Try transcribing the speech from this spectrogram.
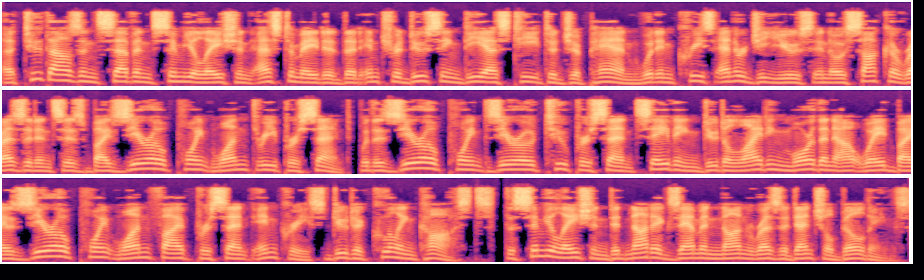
A 2007 simulation estimated that introducing DST to Japan would increase energy use in Osaka residences by 0.13%, with a 0.02% saving due to lighting more than outweighed by a 0.15% increase due to cooling costs. The simulation did not examine non residential buildings.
